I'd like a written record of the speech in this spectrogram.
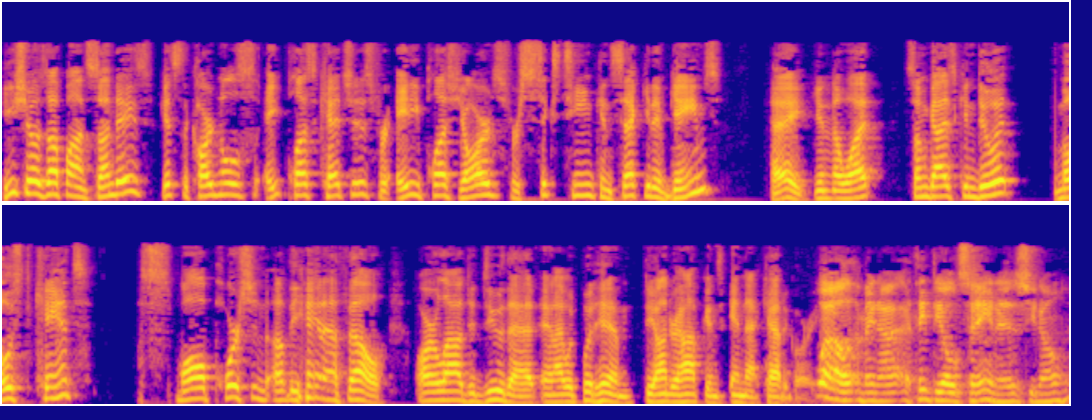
he shows up on Sundays, gets the Cardinals eight plus catches for 80 plus yards for 16 consecutive games. Hey, you know what? Some guys can do it. Most can't. A small portion of the NFL are allowed to do that, and I would put him, DeAndre Hopkins, in that category. Well, I mean, I, think the old saying is, you know,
